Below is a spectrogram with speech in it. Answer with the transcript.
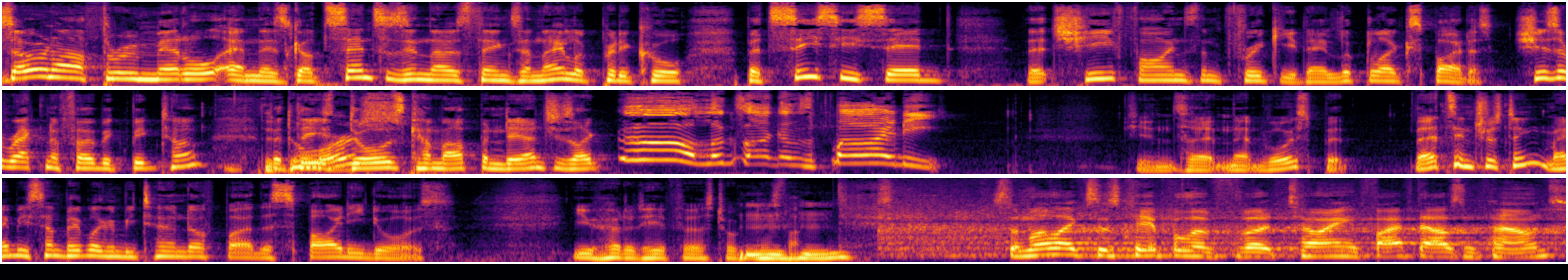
sonar through metal, and there's got sensors in those things, and they look pretty cool. But Cece said that she finds them freaky. They look like spiders. She's arachnophobic big time. The but these doors? doors come up and down. She's like, "Oh, it looks like a spidey." She didn't say it in that voice, but that's interesting. Maybe some people are going to be turned off by the spidey doors. You heard it here first, talking to Mm-hmm. Islam. So Model X is capable of uh, towing 5,000 pounds.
